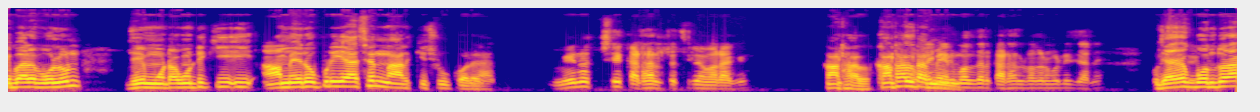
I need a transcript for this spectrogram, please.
এবারে বলুন যে মোটামুটি কি এই আমের উপরেই আছেন না আর কিছু করেন? না, মেন হচ্ছে কাঁঠালটা ছিল আমার আগে। কাঁঠাল কাঁঠালটা মেন নির্মলদার কাঁঠাল বাগান বলেই জানে। যাই হোক বন্ধুরা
